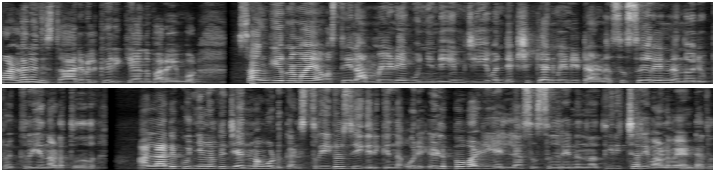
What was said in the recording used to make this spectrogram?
വളരെ നിസ്സാരവൽക്കരിക്കുക എന്ന് പറയുമ്പോൾ സങ്കീർണമായ അവസ്ഥയിൽ അമ്മയുടെയും കുഞ്ഞിന്റെയും ജീവൻ രക്ഷിക്കാൻ വേണ്ടിയിട്ടാണ് സിസേറിയൻ എന്നൊരു പ്രക്രിയ നടത്തുന്നത്. അല്ലാതെ കുഞ്ഞുങ്ങൾക്ക് ജന്മം കൊടുക്കാൻ സ്ത്രീകൾ സ്വീകരിക്കുന്ന ഒരു എളുപ്പവഴിയല്ല സിസേറിയൻ എന്ന തിരിച്ചറിവാണ് വേണ്ടത്.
